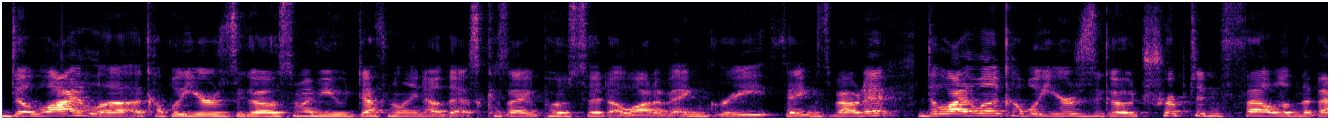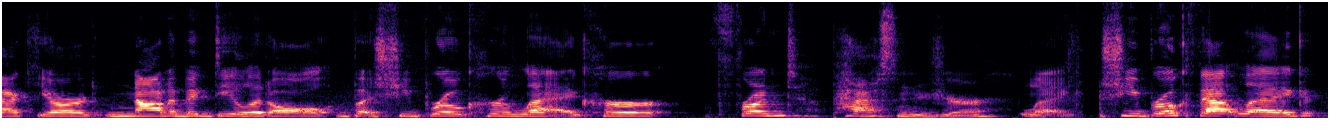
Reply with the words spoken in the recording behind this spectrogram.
Delilah, a couple years ago, some of you definitely know this because I posted a lot of angry things about it. Delilah, a couple years ago, tripped and fell in the backyard. Not a big deal at all, but she broke her leg, her front passenger leg. She broke that leg.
